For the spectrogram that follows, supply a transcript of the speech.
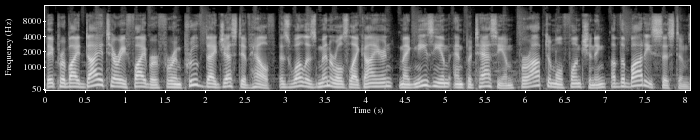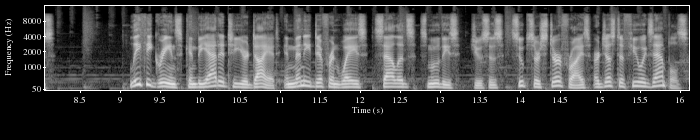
they provide dietary fiber for improved digestive health as well as minerals like iron, magnesium, and potassium for optimal functioning of the body's systems. Leafy greens can be added to your diet in many different ways salads, smoothies, juices, soups, or stir fries are just a few examples.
